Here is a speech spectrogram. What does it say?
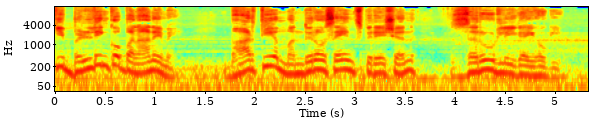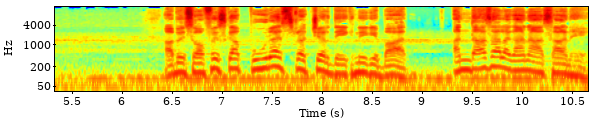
कि बिल्डिंग को बनाने में भारतीय मंदिरों से इंस्पिरेशन ज़रूर ली गई होगी। अब इस ऑफ़िस का पूरा स्ट्रक्चर देखने के बाद अंदाज़ा लगाना आसान है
